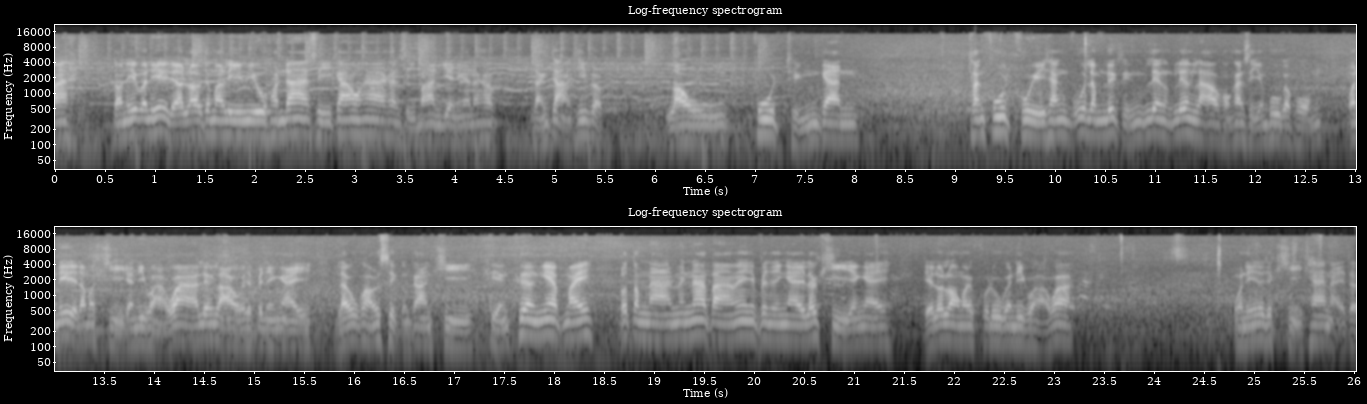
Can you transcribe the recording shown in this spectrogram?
มา ตอนนี้วันนี้เดี๋ยวเราจะมารีวิว Honda C95 คันสีบานเย็นกันนะครับ หลังจากที่แบบเราพูดถึงกันทั้งพูดคุยทั้งพูดลำลึกถึงเรื่องเรื่องราวของคันสีชมพูกับผม วันนี้เดี๋ยวเรามาขี่กันดีกว่าว่าเรื่องราวจะเป็นยังไง แล้วความรู้สึกของการขี่เสียงเครื่องเงียบไหมรถตำนานมันหน้าตาไม่งเป็นยังไง แล้วขี่ยังไง เดี๋ยวเราลองมาดูกันดีกว่าว่า วันนี้เราจะขี่แค่ไหนแต่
